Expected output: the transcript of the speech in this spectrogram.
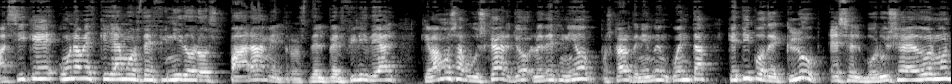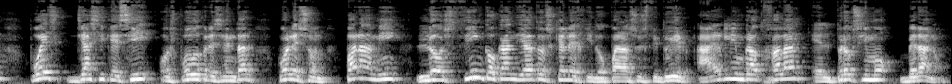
Así que una vez que ya hemos definido los parámetros del perfil ideal que vamos a buscar, yo lo he definido, pues claro, teniendo en cuenta qué tipo de club es el Borussia de Dortmund, pues ya sí que sí os puedo presentar cuáles son para mí los cinco candidatos que he elegido para sustituir a Erling Braut Haaland el próximo verano.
